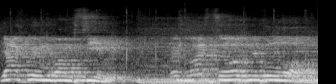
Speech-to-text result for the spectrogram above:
Дякуємо вам всім. Без вас цього б не було.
